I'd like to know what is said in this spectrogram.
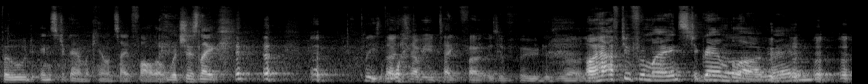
food Instagram accounts I follow, which is like Please don't tell me you take photos of food as well. I have to for my Instagram blog, man.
